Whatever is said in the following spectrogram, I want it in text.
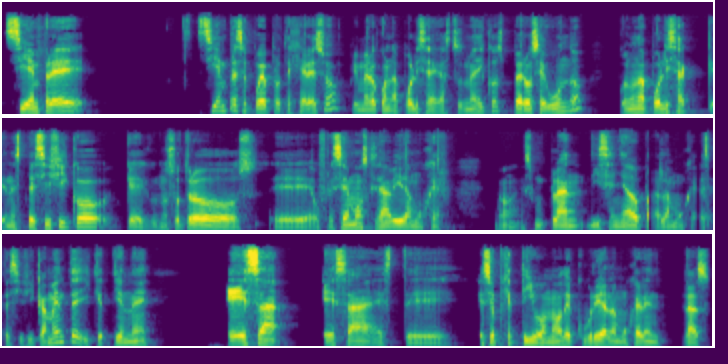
siempre, siempre se puede proteger eso, primero con la póliza de gastos médicos, pero segundo, con una póliza que en específico que nosotros eh, ofrecemos que se llama Vida Mujer. ¿no? Es un plan diseñado para la mujer específicamente y que tiene esa, esa, este, ese objetivo, ¿no? De cubrir a la mujer en las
